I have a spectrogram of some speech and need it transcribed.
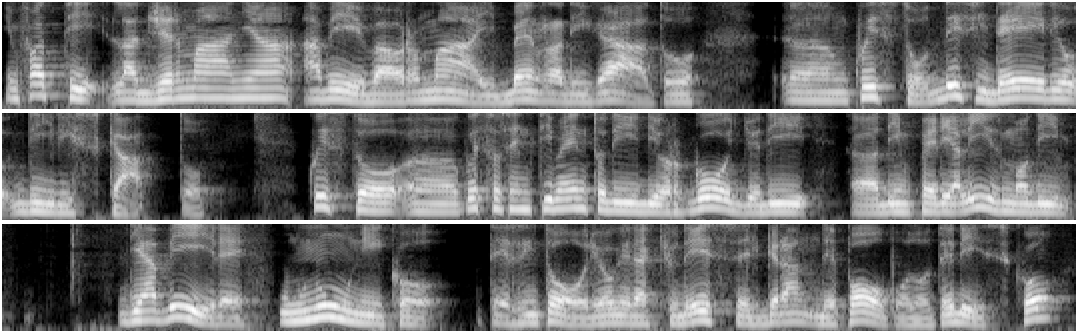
Infatti la Germania aveva ormai ben radicato eh, questo desiderio di riscatto, questo, eh, questo sentimento di, di orgoglio, di, eh, di imperialismo, di di avere un unico territorio che racchiudesse il grande popolo tedesco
